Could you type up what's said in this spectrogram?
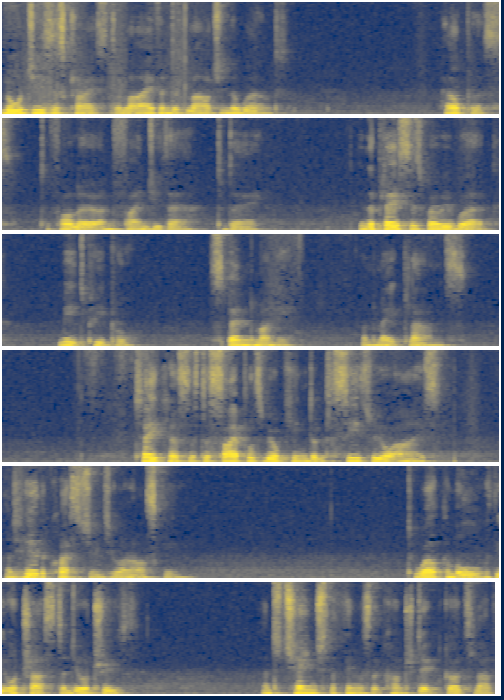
Lord Jesus Christ, alive and at large in the world, help us to follow and find you there today. in the places where we work, meet people, spend money, and make plans. Take us as disciples of your kingdom to see through your eyes and hear the questions you are asking. To welcome all with your trust and your truth, and to change the things that contradict God's love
